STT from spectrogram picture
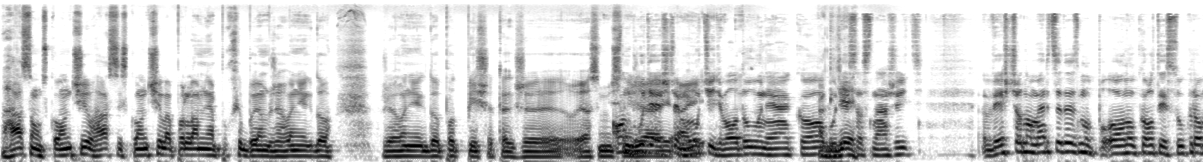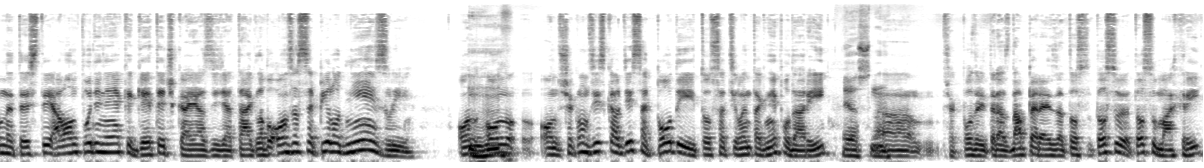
Hasom skončil, Hasi skončil a podľa mňa pochybujem, že ho niekto, že ho niekto podpíše, takže ja si myslím, On že bude aj, ešte aj, mútiť vodu nejako, A bude kde? sa snažiť. Vieš čo, no Mercedes mu ponúkol tie súkromné testy, ale on pôjde nejaké GTčka jazdiť a tak, lebo on zase pilot nie je zlý. On, Mhm. mm-hmm. on, on, však on získal 10 pódy, to sa ti len tak nepodarí. Jasné. A, však pozri teraz na Perez a to, to, sú, to sú machry,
